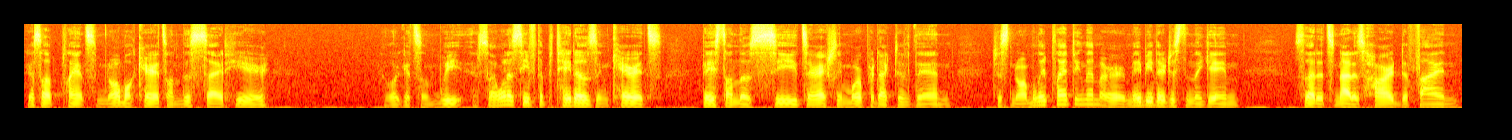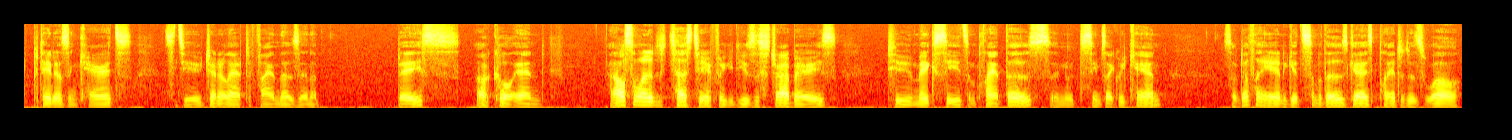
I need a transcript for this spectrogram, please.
I guess I'll plant some normal carrots on this side here. We'll get some wheat. So I want to see if the potatoes and carrots, based on those seeds, are actually more productive than just normally planting them, or maybe they're just in the game so that it's not as hard to find potatoes and carrots, since you generally have to find those in a base. Oh, cool. And I also wanted to test here if we could use the strawberries to make seeds and plant those, and it seems like we can. So I'm definitely going to get some of those guys planted as well,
